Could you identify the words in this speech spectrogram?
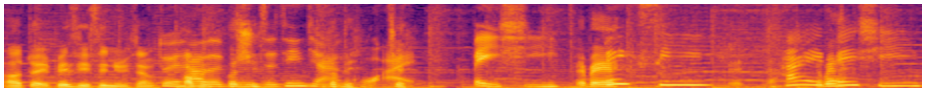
呃，对，Basie 是女生。对，它的名字听起来很可爱。贝西，贝西，嗨，贝西。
